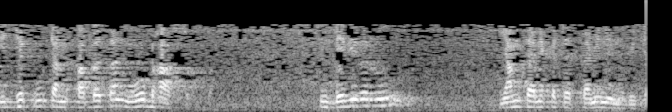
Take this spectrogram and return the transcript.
විජ්ජ කූටං පබ්බතං ඕභාසෝ දෙවිවරු යම් තැනකට පැමිණෙන විට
